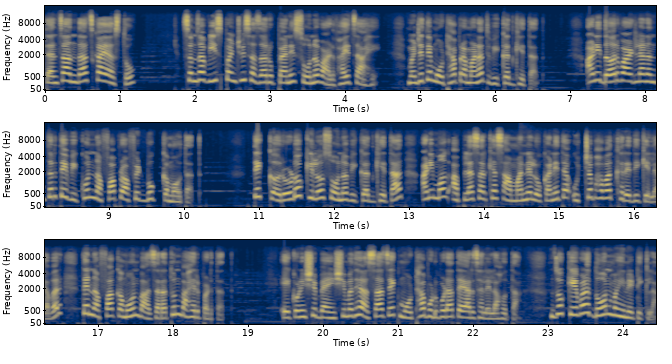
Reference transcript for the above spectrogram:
त्यांचा अंदाज काय असतो? समजा वीस पंचवीस हजार रुपयाने सोनं वाढवायचं आहे म्हणजे ते मोठ्या प्रमाणात विकत घेतात आणि दर वाढल्यानंतर ते विकून नफा प्रॉफिट बुक कमवतात. ते करोडो किलो सोनं विकत घेतात आणि मग आपल्यासारख्या सामान्य लोकांनी त्या उच्च भावात खरेदी केल्यावर ते नफा कमवून बाजारातून बाहेर पडतात. एकोणीसशे ब्याऐंशीमध्ये असाच एक मोठा बुडबुडा तयार झालेला होता जो केवळ दोन महिने टिकला.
